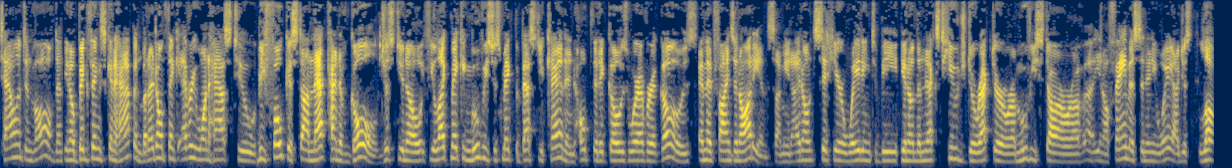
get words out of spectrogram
talent involved. And, you know, big things can happen. But I don't think everyone has to be focused on that kind of goal. Just, you know, if you like making movies, just make the best you can and hope that it goes wherever it goes and that finds an audience. I mean, I don't sit here waiting to be, you know, the next huge director or a movie star or, a, you know, famous in any way. I just love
